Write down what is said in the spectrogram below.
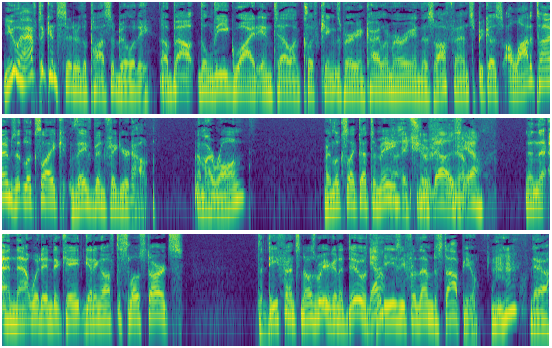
you have to consider the possibility about the league-wide intel on Cliff Kingsbury and Kyler Murray in this offense because a lot of times it looks like they've been figured out. Am I wrong? It looks like that to me. Uh, it sure does. Yep. Yeah. And, th- and that would indicate getting off to slow starts. The defense knows what you're going to do. It's Yeah. pretty easy for them to stop you. Mm-hmm. Yeah.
